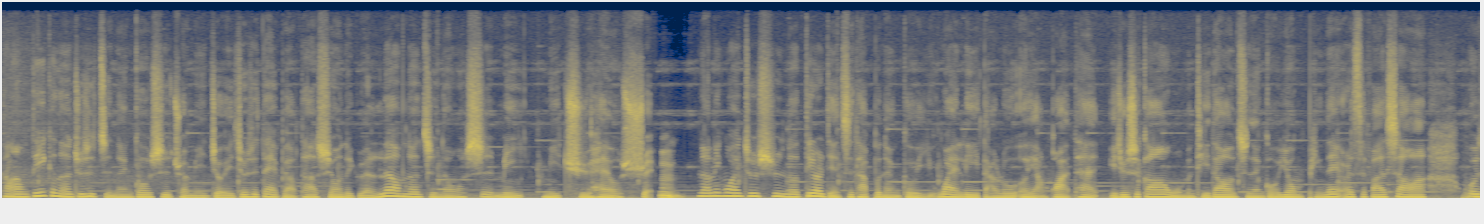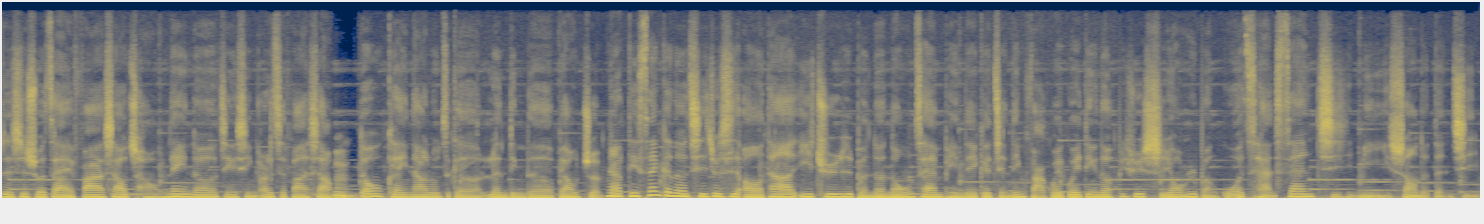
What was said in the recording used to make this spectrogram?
当然，第一个呢就是只能够是纯米酒，也就是代表它使用的原料呢只能是米、米曲还有水。嗯，那另外就是呢，第二点是它不能够以外力打入二氧化碳，也就是刚刚我们提到只能够用瓶内二次发酵啊，或者是说在发酵槽内呢进行二次发酵，嗯，都可以纳入这个认定的标。标准。那第三个呢，其实就是呃，它依据日本的农产品的一个检定法规规定呢，必须使用日本国产三级米以上的等级。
